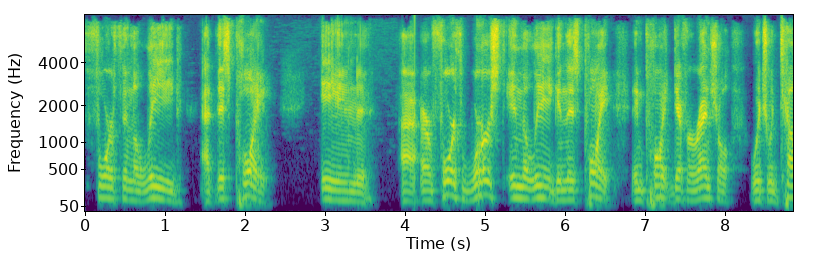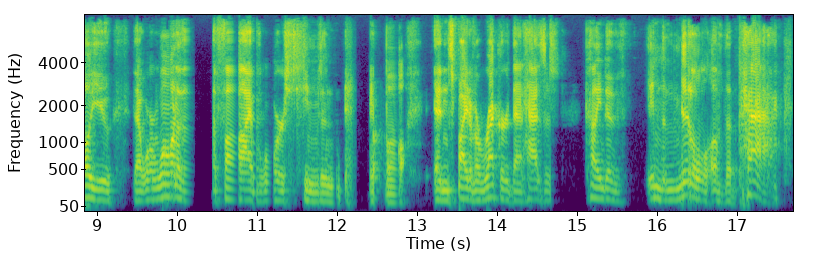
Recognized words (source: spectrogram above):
fourth in the league at this point in uh, or fourth worst in the league in this point in point differential, which would tell you that we're one of the five worst teams in football, in spite of a record that has us kind of in the middle of the pack.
